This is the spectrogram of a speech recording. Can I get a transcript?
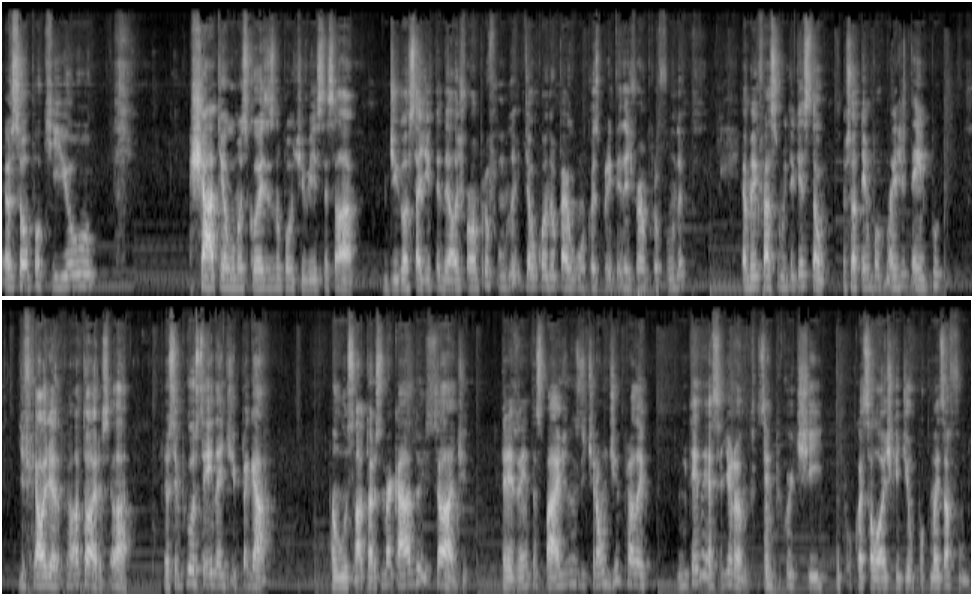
eu sou um pouquinho chato em algumas coisas no ponto de vista, sei lá, de gostar de entender ela de forma profunda. Então, quando eu pego alguma coisa para entender de forma profunda, eu meio que faço muita questão. Eu só tenho um pouco mais de tempo de ficar olhando o relatório, sei lá. Eu sempre gostei, né, de pegar alguns relatórios do mercado e, sei lá, de 300 páginas e tirar um dia para ler. Entender essa dinâmica. Sempre curti um pouco essa lógica de ir um pouco mais a fundo.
